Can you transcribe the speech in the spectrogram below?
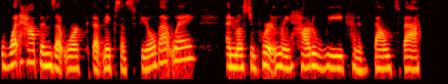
what happens at work that makes us feel that way and most importantly how do we kind of bounce back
